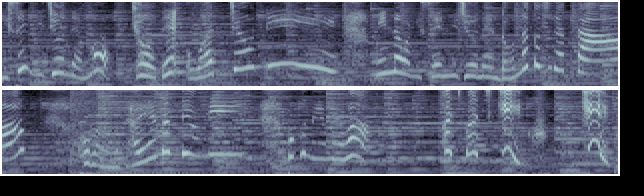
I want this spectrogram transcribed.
2020年も今日で終わっちゃうね。みんなは2020年どんな年だった？コロナも大変だったよね。僕の夢はパチパチキーク。キーク。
